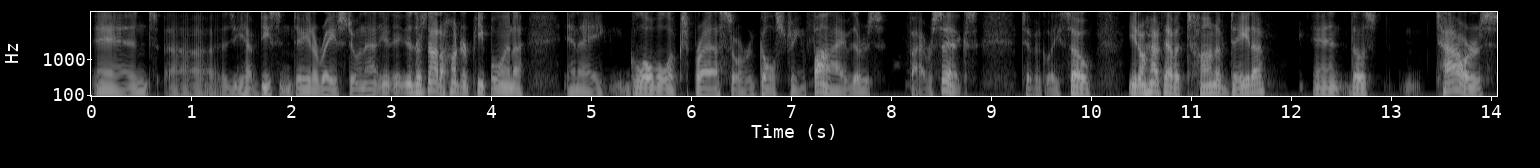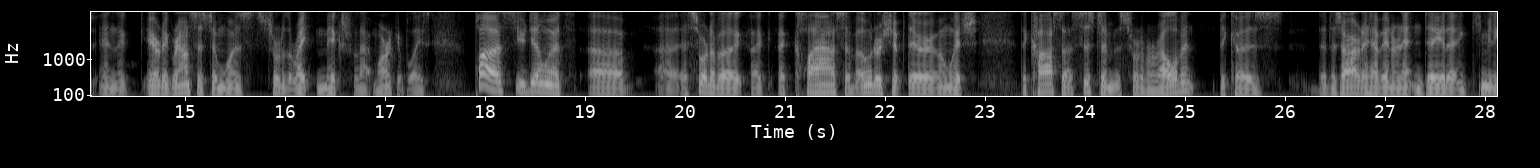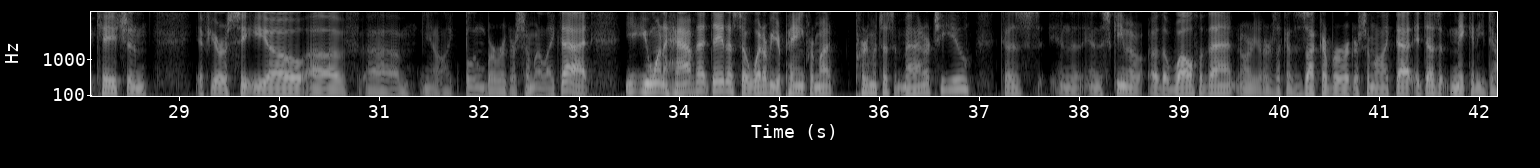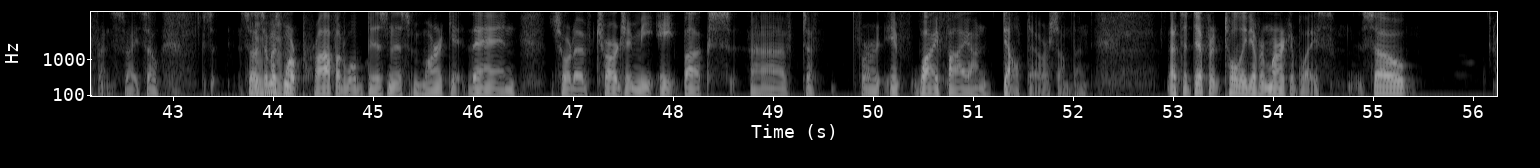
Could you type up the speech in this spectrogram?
and uh, you have decent data rates doing that. There's not hundred people in a in a Global Express or Gulfstream Five. There's five or six typically. So you don't have to have a ton of data and those towers and the air to ground system was sort of the right mix for that marketplace. Plus, you're dealing with uh, a sort of a, a, a, class of ownership there in which the cost of that system is sort of irrelevant because the desire to have internet and data and communication if you're a CEO of, um, you know, like Bloomberg or something like that, you, you want to have that data. So whatever you're paying for much, pretty much doesn't matter to you because in the in the scheme of, of the wealth of that, or, or like a Zuckerberg or something like that, it doesn't make any difference, right? So, so, so it's mm-hmm. a much mm-hmm. more profitable business market than sort of charging me eight bucks uh, to for Wi-Fi on Delta or something. That's a different, totally different marketplace. So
